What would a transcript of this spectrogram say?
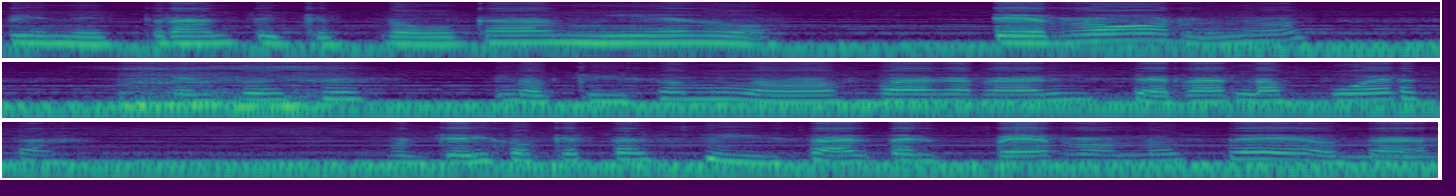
penetrante que provocaba miedo, terror, ¿no? Entonces lo que hizo mi mamá fue agarrar y cerrar la puerta, porque dijo, ¿qué tal si salta el perro? No sé, o sea,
